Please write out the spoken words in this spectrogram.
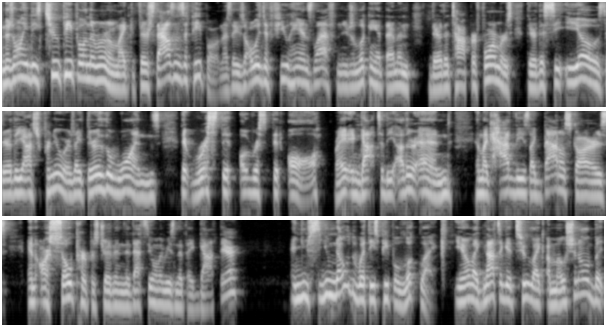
and there's only these two people in the room like there's thousands of people and there's, there's always a few hands left and you're just looking at them and they're the top performers they're the ceos they're the entrepreneurs like they're the ones that risked it uh, risked it all right and got to the other end and like have these like battle scars and are so purpose driven that that's the only reason that they got there. And you you know what these people look like you know like not to get too like emotional but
